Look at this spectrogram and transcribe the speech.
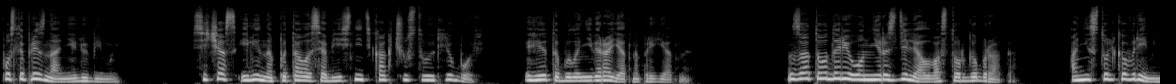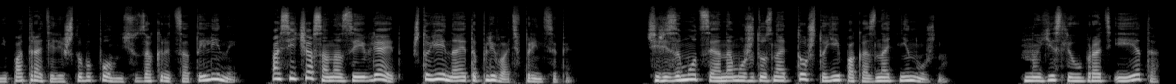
после признания любимой. Сейчас Илина пыталась объяснить, как чувствует любовь, и это было невероятно приятно. Зато Дарион не разделял восторга брата. Они столько времени потратили, чтобы полностью закрыться от Элины, а сейчас она заявляет, что ей на это плевать в принципе. Через эмоции она может узнать то, что ей пока знать не нужно. Но если убрать и это,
